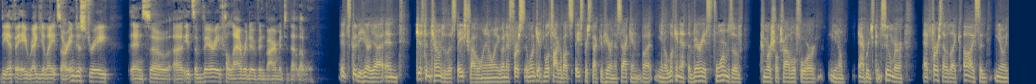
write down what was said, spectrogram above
the FAA regulates our industry. And so uh, it's a very collaborative environment at that level. It's good to hear, yeah. And just in terms of the space travel, you know, when I first, and we'll get, we'll talk about space perspective here in a second, but, you know, looking at the various forms of commercial travel for, you know, average consumer, at first I was like, oh, I said, you know,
